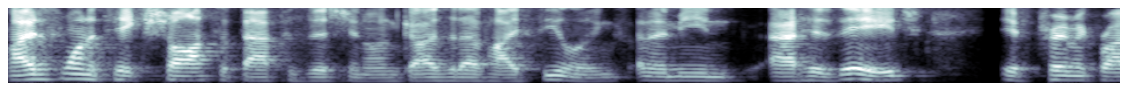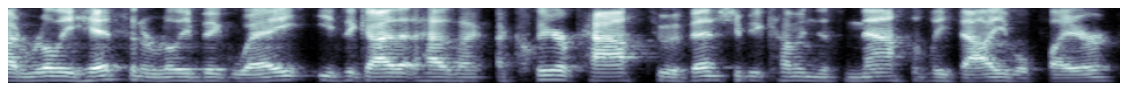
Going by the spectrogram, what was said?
I just want to take shots at that position on guys that have high ceilings. And I mean, at his age, if Trey McBride really hits in a really big way, he's a guy that has a, a clear path to eventually becoming this massively valuable player.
